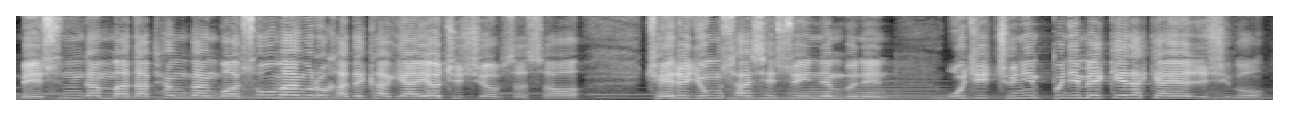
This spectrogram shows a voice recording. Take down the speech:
매 순간마다 평강과 소망으로 가득하게 하여 주시옵소서. 죄를 용서하실 수 있는 분은 오직 주님뿐임을 깨닫게 하여 주시고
